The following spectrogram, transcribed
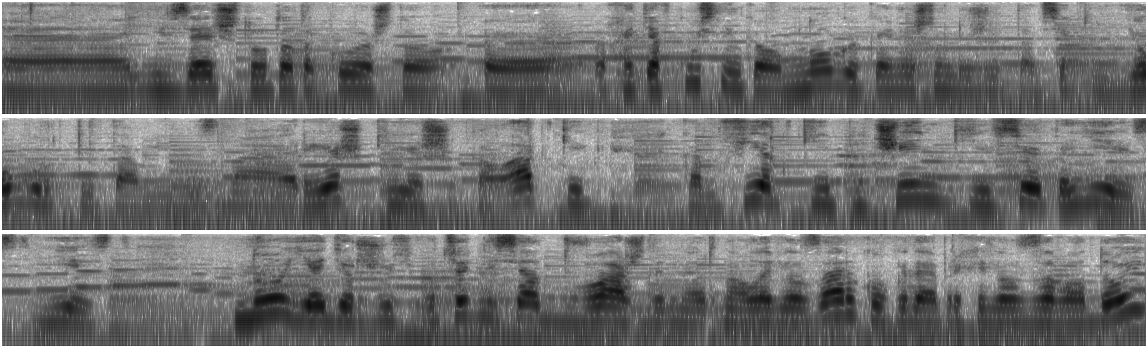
э, и взять что-то такое, что э, хотя вкусненького много, конечно, лежит, там всякие йогурты, там, я не знаю, орешки, шоколадки, конфетки, печеньки, все это есть, есть. Но я держусь. Вот сегодня себя дважды, наверное, ловил за руку, когда я приходил за водой.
